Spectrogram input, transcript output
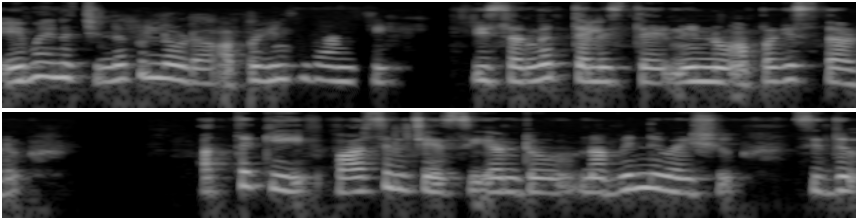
ఏమైనా చిన్నపిల్లోడా అప్పగించడానికి? ఈ సంగతి తెలిస్తే నిన్ను అప్పగిస్తాడు. అత్తకి పార్సిల్ చేసి అంటూ నవ్వింది వైషు. సిద్ధు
